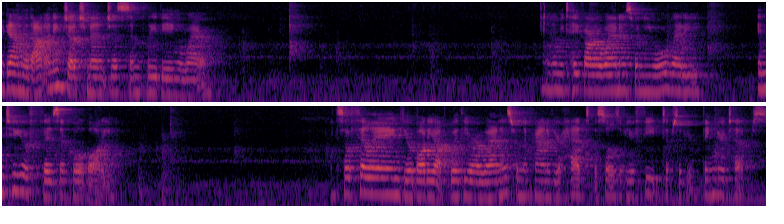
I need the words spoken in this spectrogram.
Again, without any judgment, just simply being aware. And then we take our awareness when you're ready into your physical body. So filling your body up with your awareness from the crown of your head to the soles of your feet, tips of your fingertips.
